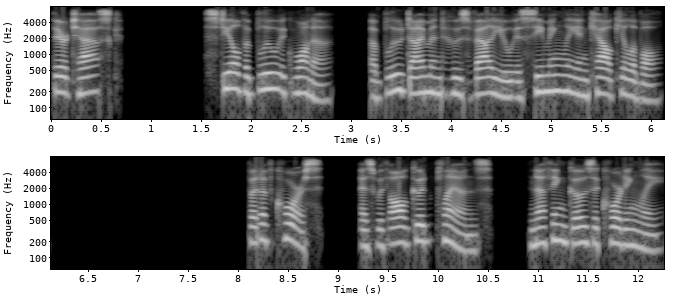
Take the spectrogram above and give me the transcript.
Their task? Steal the blue iguana, a blue diamond whose value is seemingly incalculable. But of course, as with all good plans, nothing goes accordingly.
